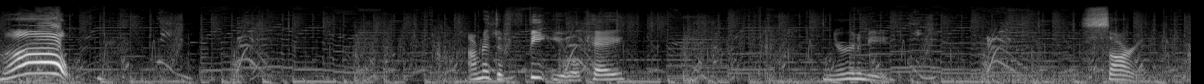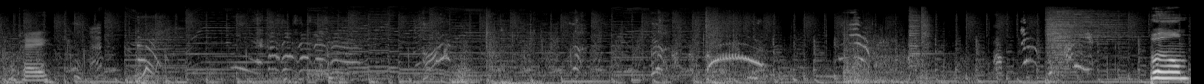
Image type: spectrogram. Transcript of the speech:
No! I'm gonna defeat you, okay? And you're gonna be sorry, okay? Boom.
